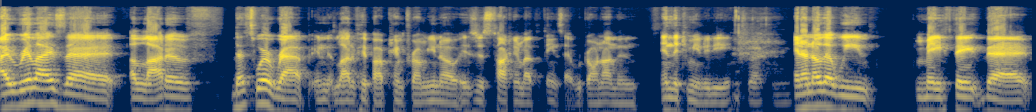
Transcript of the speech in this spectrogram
I realized that a lot of that's where rap and a lot of hip hop came from. You know, is just talking about the things that were going on in in the community. Exactly. And I know that we may think that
